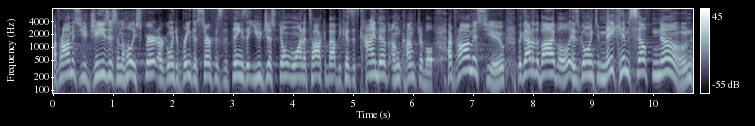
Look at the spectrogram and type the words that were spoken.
I promise you, Jesus and the Holy Spirit are going to bring to surface the things that you just don't want to talk about because it's kind of uncomfortable. I promise you, the God of the Bible is going to make himself known,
